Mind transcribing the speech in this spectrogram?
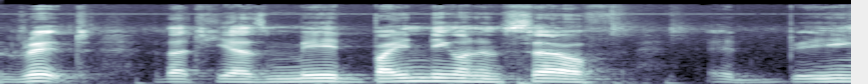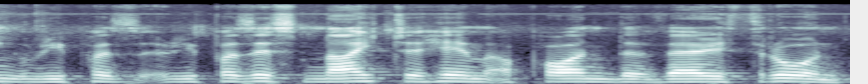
writ that He has made binding on Himself, it being repossessed nigh to Him upon the very throne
